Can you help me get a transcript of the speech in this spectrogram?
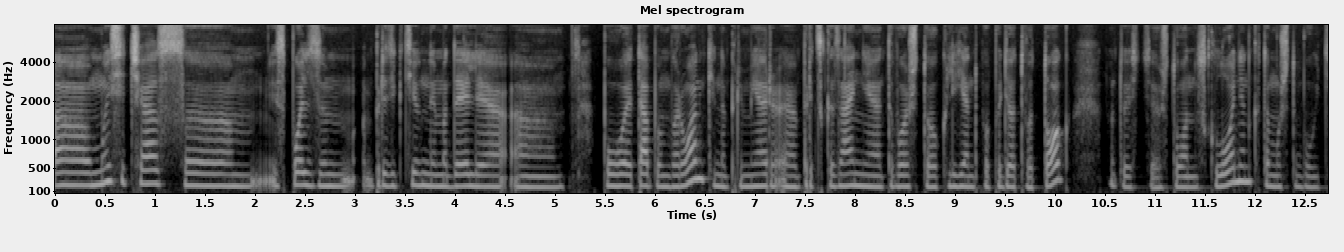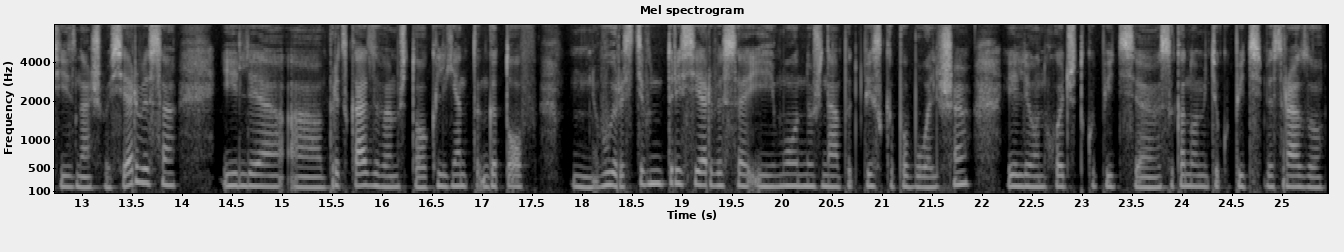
А, мы сейчас эм, используем предиктивные модели э, по этапам воронки, например, э, предсказание того, что клиент попадет в итог, ну, то есть, э, что он склонен к тому, чтобы уйти из нашего сервиса, или предсказываем, что клиент готов вырасти внутри сервиса, и ему нужна подписка побольше, или он хочет купить, сэкономить и купить себе сразу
